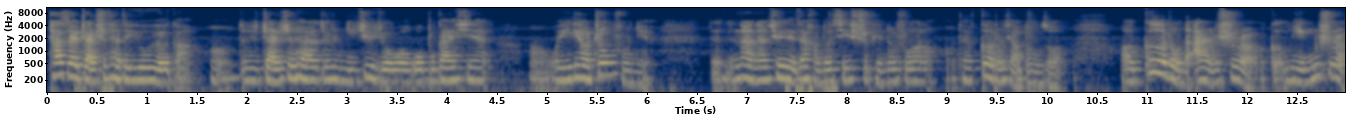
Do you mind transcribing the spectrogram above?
他在展示他的优越感，嗯，对展示他就是你拒绝我，我不甘心，嗯，我一定要征服你。那那缺姐在很多期视频都说了，她各种小动作，呃，各种的暗示、各明示，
